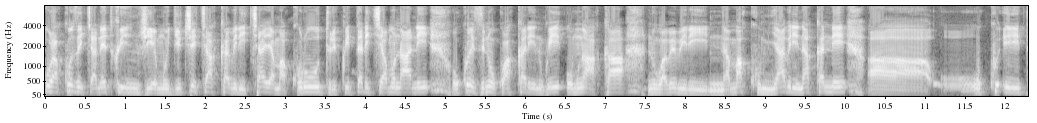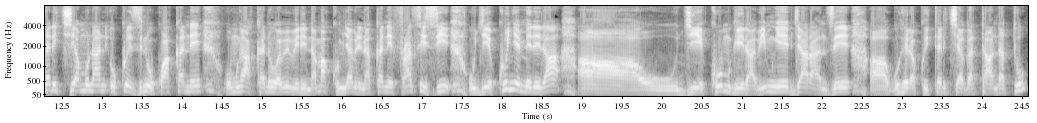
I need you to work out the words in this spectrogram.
urakoze cyane twinjiye mu gice cya kabiri cy'aya makuru turi ku itariki ya munani ukwezi ni ukwa karindwi umwaka ni uwa bibiri na makumyabiri na kane. Ah, itariki ya munani ukwezi ni ukwa kane umwaka ni uwa bibiri na makumyabiri na kane. Francis ugiye kunyemerera? Ah, ugiye kumbwira bimwe byaranze ah, guhera ku itariki ya gatandatu?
